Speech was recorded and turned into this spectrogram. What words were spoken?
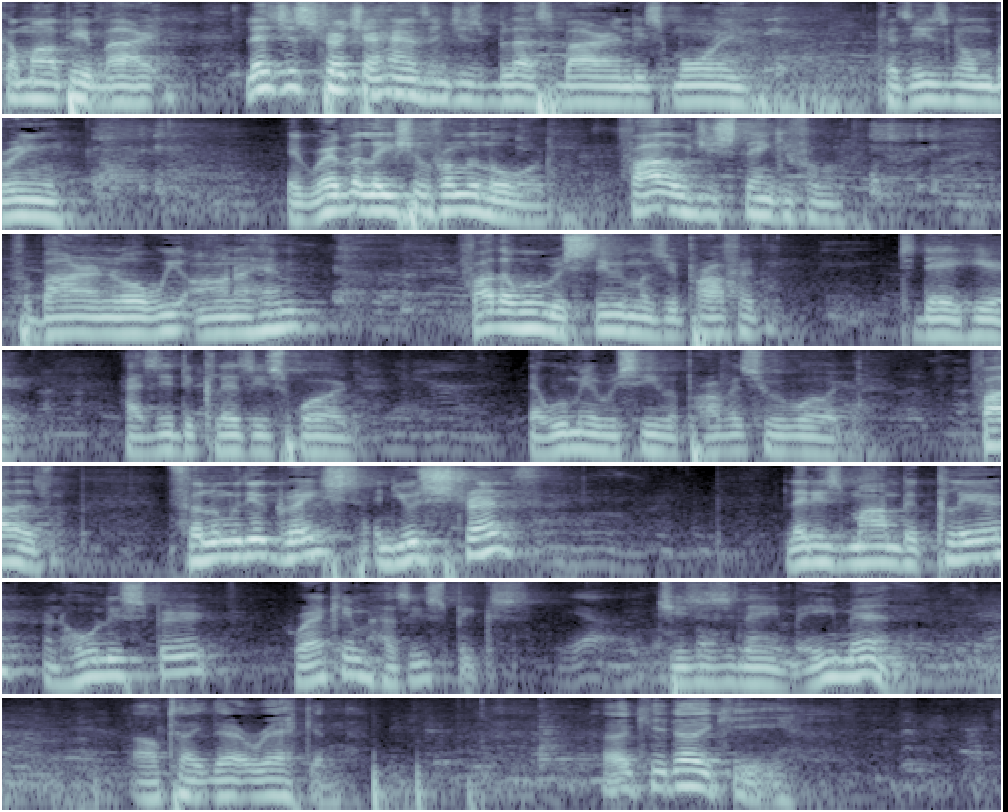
Come up here, Byron. Let's just stretch our hands and just bless Byron this morning because he's going to bring a revelation from the Lord. Father, we just thank you for, for Byron, Lord. We honor him. Father, we receive him as your prophet today here as he declares his word that we may receive a prophet's reward. Father, fill him with your grace and your strength. Let his mind be clear and Holy Spirit wreck him as he speaks. In Jesus' name, amen. I'll take that reckon. Okie dokie.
